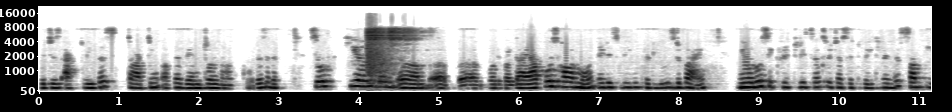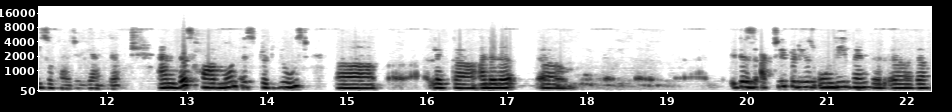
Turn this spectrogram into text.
which is actually the starting of the ventral nerve cord, isn't it? So here the um, uh, uh, what you call diapause hormone, it is being produced by neurosecretory cells which are situated in the subesophageal ganglion, And this hormone is produced uh, like uh, under the um, it is actually produced only when the, uh, the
